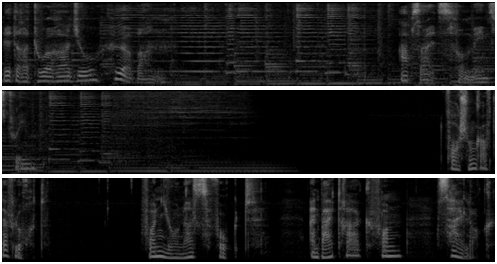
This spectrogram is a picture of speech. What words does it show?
Literaturradio Hörbahn. Abseits vom Mainstream. Forschung auf der Flucht. Von Jonas Vogt. Ein Beitrag von Psylocke.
